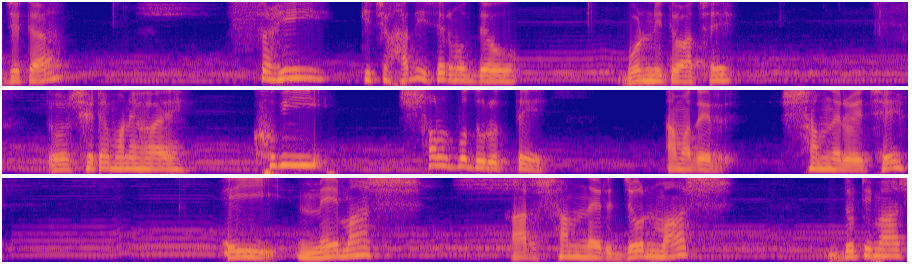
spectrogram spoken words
যেটা সহি কিছু হাদিসের মধ্যেও বর্ণিত আছে। তো সেটা মনে হয় খুবই স্বল্প দূরত্বে আমাদের সামনে রয়েছে। এই মে মাস আর সামনের জুন মাস দুটি মাস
